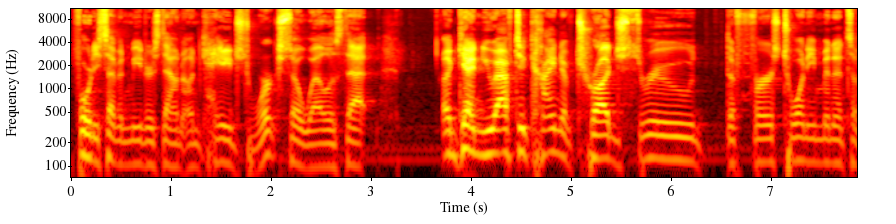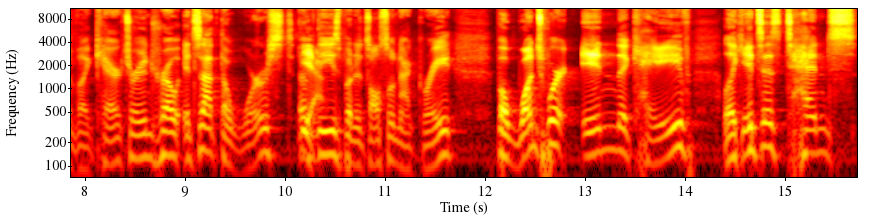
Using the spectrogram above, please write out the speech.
47 meters down uncaged work so well is that again you have to kind of trudge through the first 20 minutes of like character intro it's not the worst of Yeah. these but it's also not great but once we're in the cave like it's as tense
